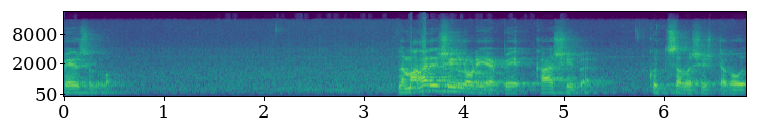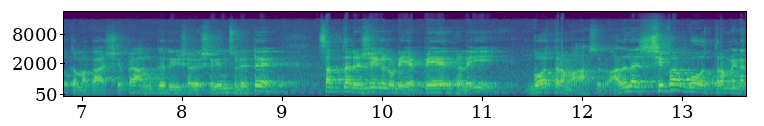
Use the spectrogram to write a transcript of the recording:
பேர் சொல்லுவாங்க இந்த மகரிஷிகளுடைய பேர் காஷிப குத்சவசிஷ்ட கௌதம காஷிப அங்கரீஷ ரிஷின்னு சொல்லிட்டு சப்த ரிஷிகளுடைய பெயர்களை கோத்திரமாக சொல்லுவோம் அதில் சிவ கோத்திரம் என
